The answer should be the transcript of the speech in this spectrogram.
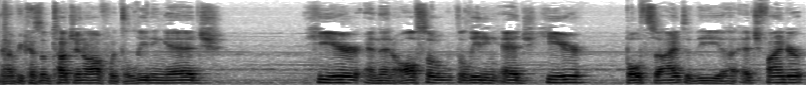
Now because I'm touching off with the leading edge here and then also the leading edge here, both sides of the uh, edge finder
